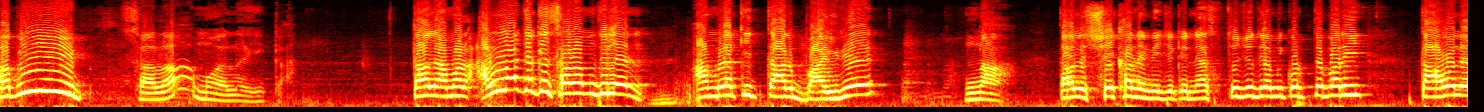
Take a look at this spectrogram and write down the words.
হাবিব, সালাম আলাইকা। তাহলে আমার আল্লাহ যাকে সালাম দিলেন, আমরা কি তার বাইরে? না। তাহলে সেখানে নিজেকে ন্যস্ত যদি আমি করতে পারি, তাহলে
